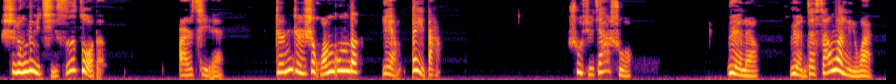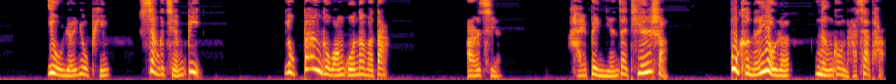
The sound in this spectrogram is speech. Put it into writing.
是用绿起丝做的，而且整整是皇宫的两倍大。”数学家说：“月亮远在三万里外，又圆又平，像个钱币。”又半个王国那么大，而且还被粘在天上，不可能有人能够拿下它。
